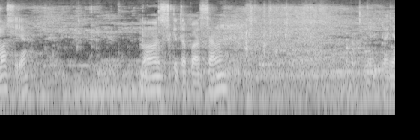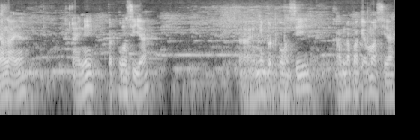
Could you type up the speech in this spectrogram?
mouse ya. Mouse kita pasang. Ini udah nyala ya. Nah ini berfungsi ya nah ini berfungsi karena pakai mouse ya.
